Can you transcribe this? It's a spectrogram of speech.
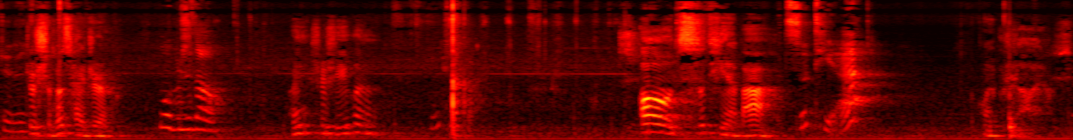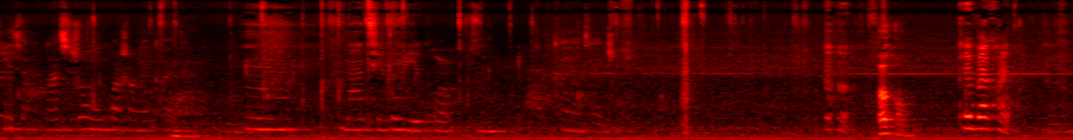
这个这什么材质？我不知道。哎，这是一个哦，磁铁吧？磁铁。我也不知道呀。试一下，拿其中一块上来看一嗯下，嗯，拿其中一块儿。嗯，看一下材质。嗯嗯，哦哦，可以掰块的。嗯，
